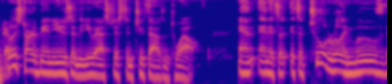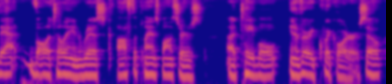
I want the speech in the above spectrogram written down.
Okay. Really started being used in the US just in 2012. And, and it's a, it's a tool to really move that volatility and risk off the plan sponsor's uh, table in a very quick order. So,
